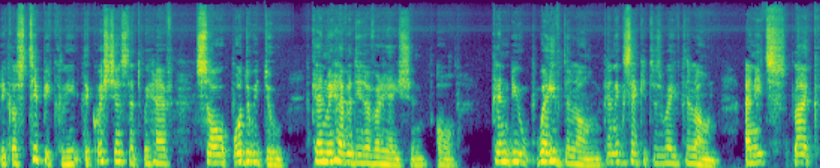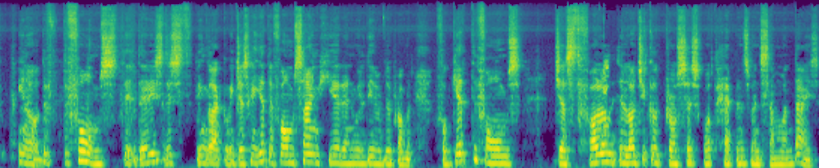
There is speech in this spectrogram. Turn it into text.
because typically the questions that we have so what do we do? Can we have a of variation? Or can you waive the loan? Can executors waive the loan? And it's like you know the, the forms the, there is this thing like we just get the form signed here and we'll deal with the problem. Forget the forms just follow the logical process what happens when someone dies.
